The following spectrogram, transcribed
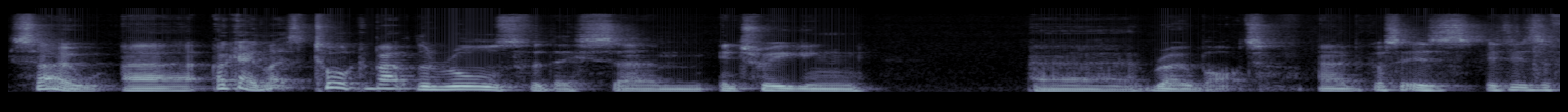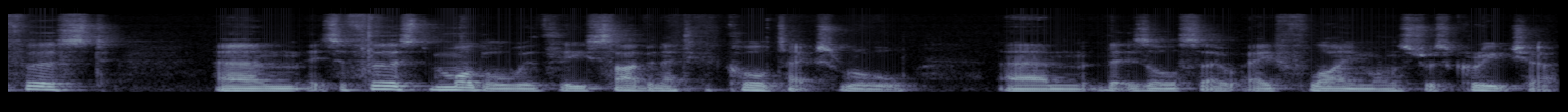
So, uh, okay, let's talk about the rules for this um, intriguing uh, robot uh, because it is it is a first um, it's a first model with the Cybernetica Cortex rule um, that is also a flying monstrous creature.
